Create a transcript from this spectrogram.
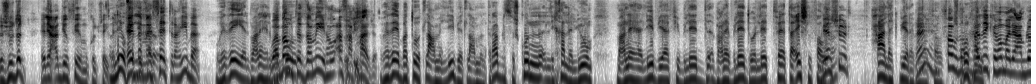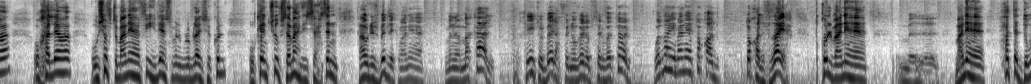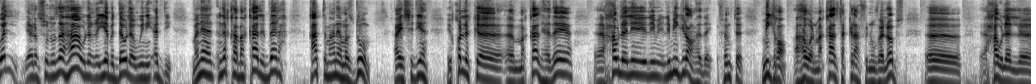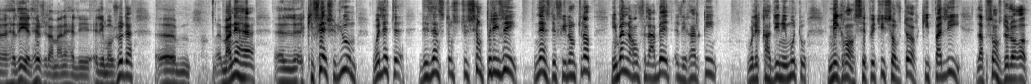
الجدد اللي عديوا فيهم كل شيء. هذه مأساة رهيبة. وهذه معناها ال bateau وموت الضمير هو أصعب حاجة. وهذا bateau طلع من ليبيا طلع من طرابلس. شكون اللي خلى اليوم معناها ليبيا في بلاد معناها بلاد ولات تعيش الفوضى؟ بيان حالة كبيرة من الفوضى. الفوضى هذيك هم اللي عملوها وخلاوها وشفت معناها فيه ناس من البلايص الكل. وكان تشوف سامح لي سي حسن هاو نجبد لك معناها من مقال قريته البارح في Nouvel Observateur. والله معناها تقعد تقعد فضايح. تقول معناها معناها حتى الدول يا رسول الله هاول غياب الدولة وين يؤدي؟ معناها نلقى مقال البارح قعدت معناها مصدوم. هاي سيدي يقول لك آه، آه، مقال هذايا آه، حول les migrants هذا. فهمت؟ migrants هو المقال تقرأه في Nouvel حول هذه الهجرة معناها اللي موجودة. معناها كيفاش اليوم ولات des institutions privées ناس des philanthropes يمنعوا في العباد اللي غارقين. واللي قاعدين يموتوا migrants ces petits sauveteurs qui pallient l'absence de l'Europe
